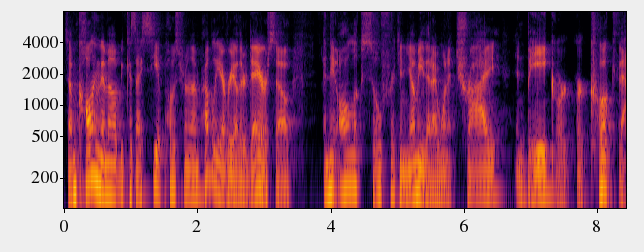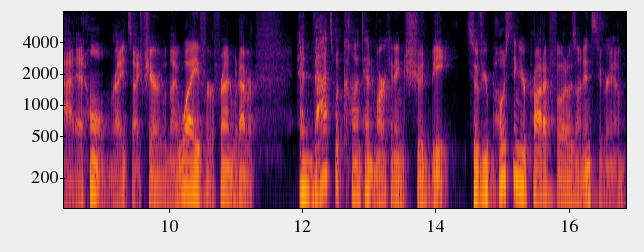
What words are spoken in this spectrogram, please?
So I'm calling them out because I see a post from them probably every other day or so. And they all look so freaking yummy that I want to try and bake or, or cook that at home, right? So I share it with my wife or a friend, whatever. And that's what content marketing should be. So if you're posting your product photos on Instagram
